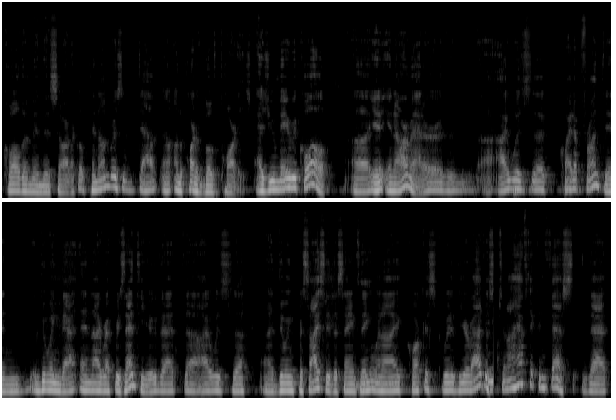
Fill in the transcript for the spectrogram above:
call them in this article, penumbras of doubt uh, on the part of both parties. As you may recall, uh, in, in, our matter, I was uh, quite upfront in, in doing that, and I represent to you that uh, I was uh, uh, doing precisely the same thing when I caucused with your adversaries. And I have to confess that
